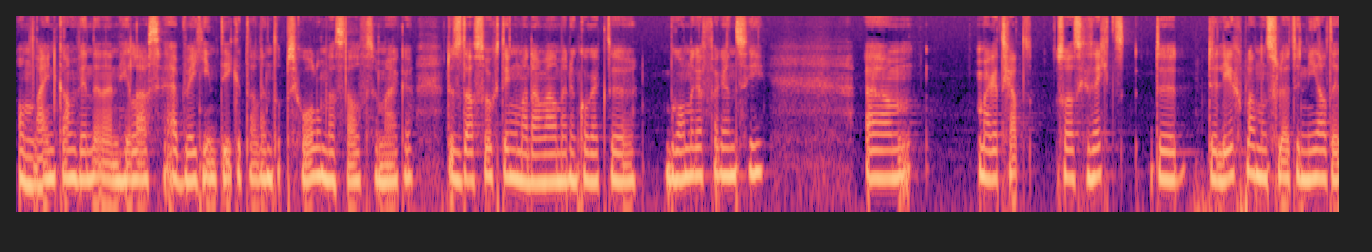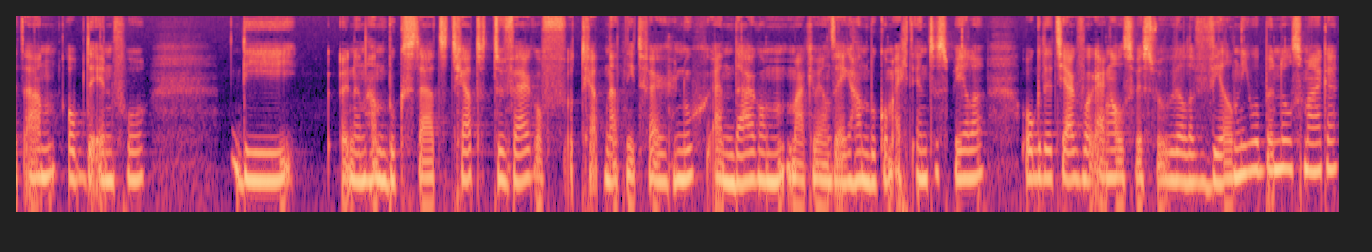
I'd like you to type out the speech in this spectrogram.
online kan vinden. En helaas hebben wij geen tekentalent op school om dat zelf te maken. Dus dat soort dingen, maar dan wel met een correcte bronreferentie. Ehm, maar het gaat, zoals gezegd, de, de leerplannen sluiten niet altijd aan op de info die in een handboek staat. Het gaat te ver of het gaat net niet ver genoeg. En daarom maken wij ons eigen handboek om echt in te spelen. Ook dit jaar voor Engels wisten we, we willen veel nieuwe bundels maken.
